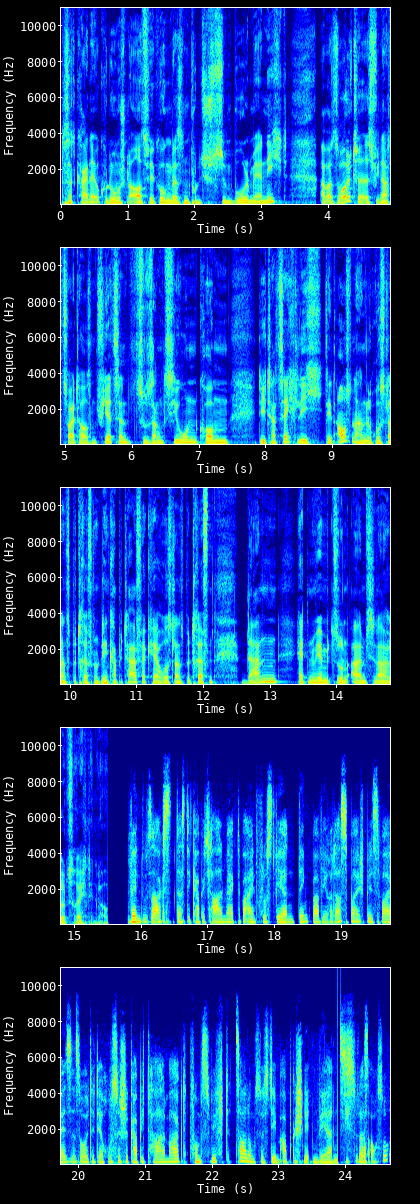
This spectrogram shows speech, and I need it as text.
das hat keine ökonomischen Auswirkungen, das ist ein politisches Symbol mehr nicht. Aber sollte es wie nach 2014 zu Sanktionen kommen, die tatsächlich den Außenhandel Russlands betreffen und den Kapitalverkehr Russlands betreffen, dann hätten wir mit so einem Szenario zu rechnen, glaube ich. Wenn du sagst, dass die Kapitalmärkte beeinflusst werden, denkbar wäre das beispielsweise, sollte der russische Kapitalmarkt vom SWIFT-Zahlungssystem abgeschnitten werden. Siehst du das auch so?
